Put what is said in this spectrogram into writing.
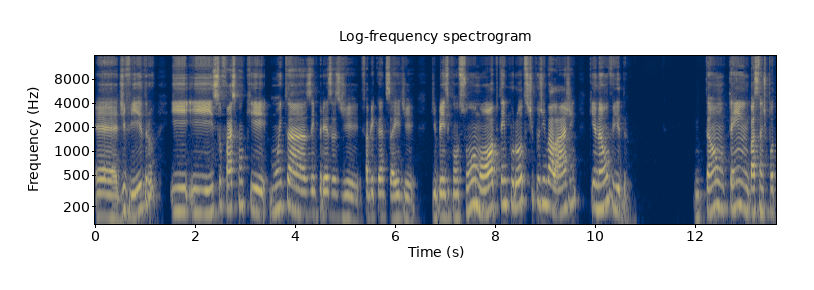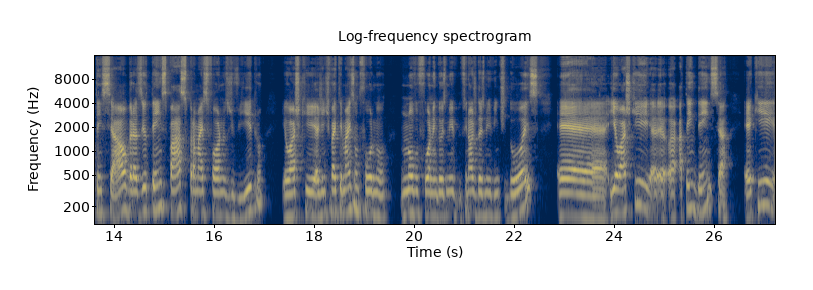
é, de vidro e, e, isso faz com que muitas empresas de fabricantes aí de, de bens de consumo optem por outros tipos de embalagem que não o vidro. Então, tem bastante potencial. O Brasil tem espaço para mais fornos de vidro. Eu acho que a gente vai ter mais um forno um novo forno em 2000, final de 2022, é, e eu acho que é, a, a tendência é que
